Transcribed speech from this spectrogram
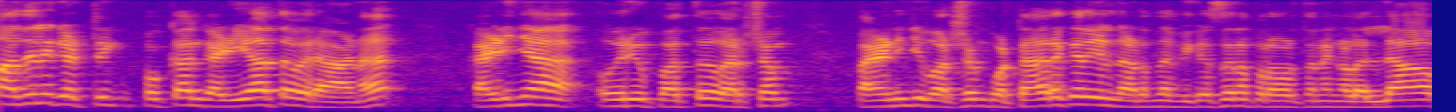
മതിൽ കെട്ടി പൊക്കാൻ കഴിയാത്തവരാണ് കഴിഞ്ഞ ഒരു പത്ത് വർഷം പതിനഞ്ച് വർഷം കൊട്ടാരക്കരയിൽ നടന്ന വികസന പ്രവർത്തനങ്ങളെല്ലാം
